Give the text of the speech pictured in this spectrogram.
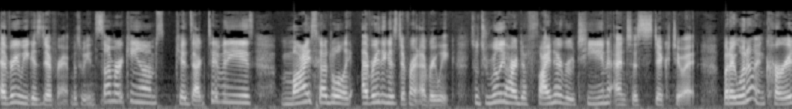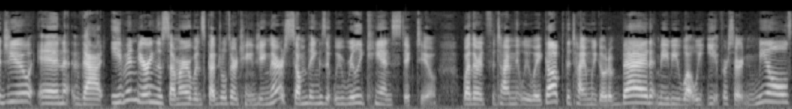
every week is different between summer camps, kids activities, my schedule, like everything is different every week. So it's really hard to find a routine and to stick to it. But I want to encourage you in that even during the summer when schedules are changing, there are some things that we really can stick to whether it's the time that we wake up, the time we go to bed, maybe what we eat for certain meals,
